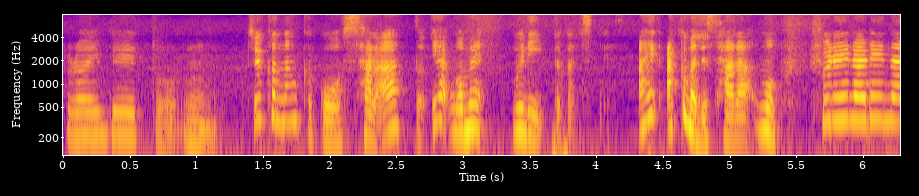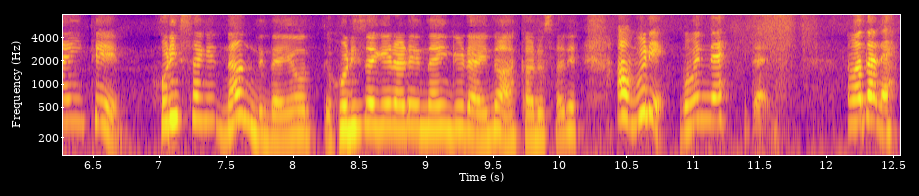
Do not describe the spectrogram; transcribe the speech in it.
プライベートうん。それかなんかこうさらっと「いやごめん無理」とかっつって。ああくまでさらもう触れられないで掘り下げなんでだよって掘り下げられないぐらいの明るさで「あ無理ごめんね」みたいな「またね」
